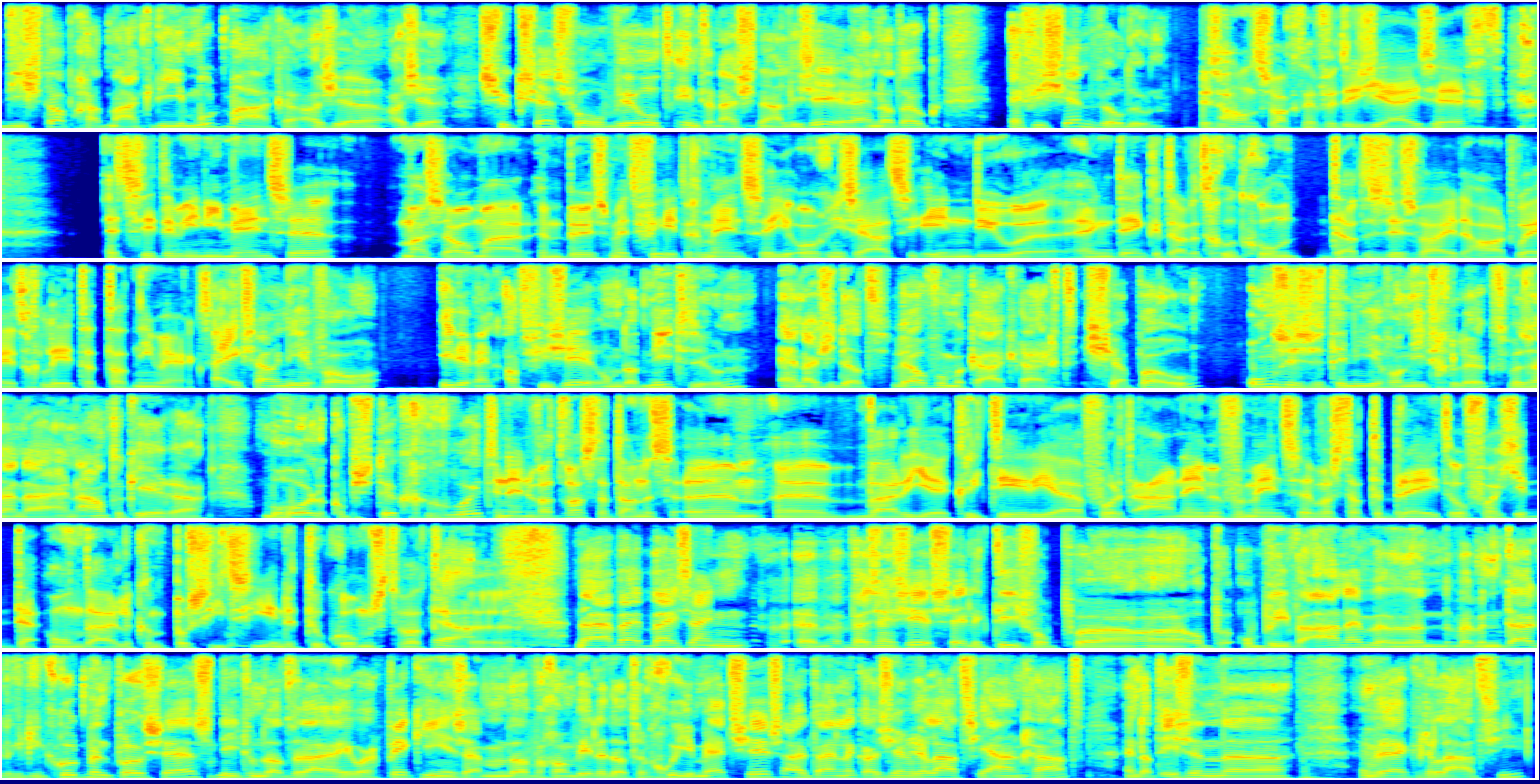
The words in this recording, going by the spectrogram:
die stap gaat maken die je moet maken als je, als je succesvol wilt internationaliseren en dat ook efficiënt wil doen. Dus Hans, wacht even. Dus jij zegt, het zit hem in die mensen maar zomaar een bus met 40 mensen je organisatie induwen en denken dat het goed komt, dat is dus waar je de hardware heeft geleerd dat dat niet werkt. Ik zou in ieder geval iedereen adviseren om dat niet te doen. En als je dat wel voor elkaar krijgt, chapeau ons is het in ieder geval niet gelukt. We zijn daar een aantal keren behoorlijk op stuk gegroeid. En wat was dat dan? Um, uh, waren je criteria voor het aannemen van mensen, was dat te breed? Of had je onduidelijk een positie in de toekomst? Wat, ja. Uh... Nou, wij, wij, zijn, uh, wij zijn zeer selectief op, op, op wie we aannemen. We, we, hebben een duidelijk recruitmentproces. Niet omdat we daar heel erg picky in zijn, maar omdat we gewoon willen dat er een goede match is. Uiteindelijk als je een relatie aangaat. En dat is een, een werkrelatie.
